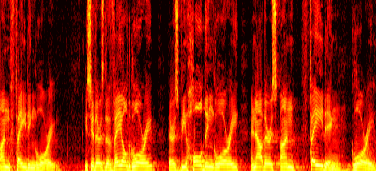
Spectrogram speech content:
unfading glory. You see, there's the veiled glory, there's beholding glory, and now there's unfading glory.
